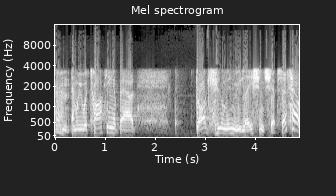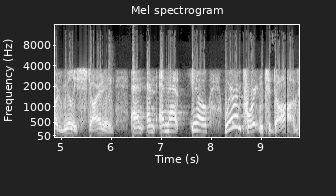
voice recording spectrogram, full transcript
and we were talking about dog human relationships. That's how it really started. And and and that, you know, we're important to dogs.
